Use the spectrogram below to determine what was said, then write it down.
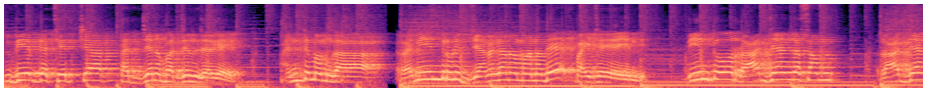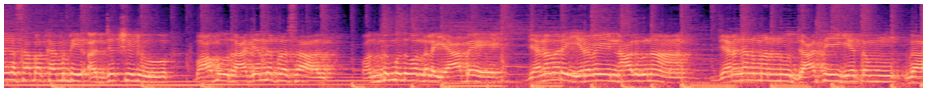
సుదీర్ఘ చర్చ తర్జన భర్జనలు జరిగాయి. అంతిమంగా రవీంద్రుడి జనగణమనదే పైచేయి అయింది దీంతో రాజ్యాంగ సం రాజ్యాంగ సభ కమిటీ అధ్యక్షుడు బాబు రాజేంద్ర ప్రసాద్ పంతొమ్మిది వందల యాభై జనవరి ఇరవై నాలుగున జనగణమనను జాతీయ గీతంగా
